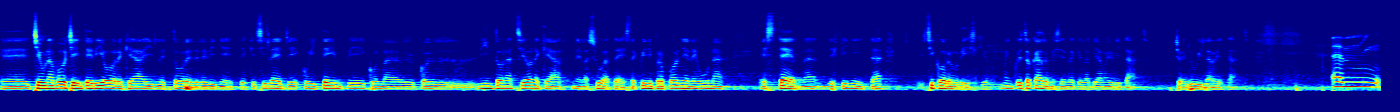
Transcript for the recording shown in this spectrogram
eh, c'è una voce interiore che ha il lettore delle vignette, che si legge con i tempi, con l'intonazione che ha nella sua testa, quindi proporgliene una esterna, definita, si corre un rischio, ma in questo caso mi sembra che l'abbiamo evitato, cioè lui l'ha evitato. Um,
